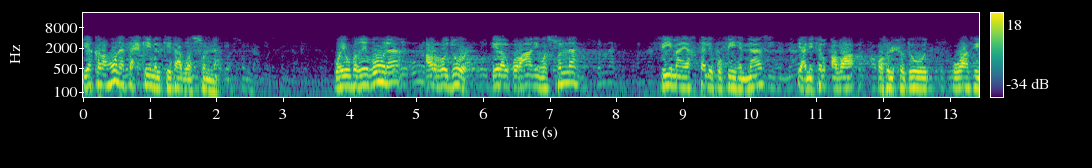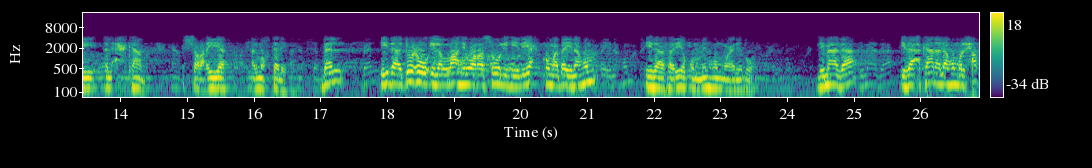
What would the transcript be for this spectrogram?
يكرهون تحكيم الكتاب والسنة ويبغضون الرجوع إلى القرآن والسنة فيما يختلف فيه الناس يعني في القضاء وفي الحدود وفي الأحكام الشرعية المختلفة بل إذا دعوا إلى الله ورسوله ليحكم بينهم إذا فريق منهم معرضون لماذا؟ إذا كان لهم الحق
